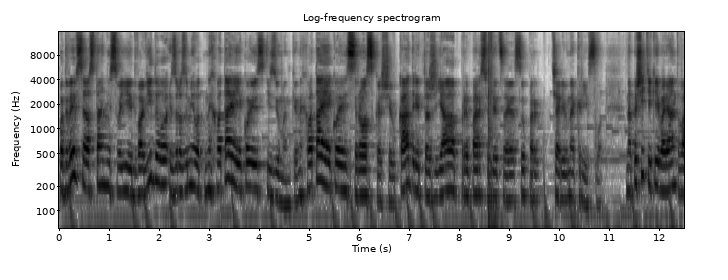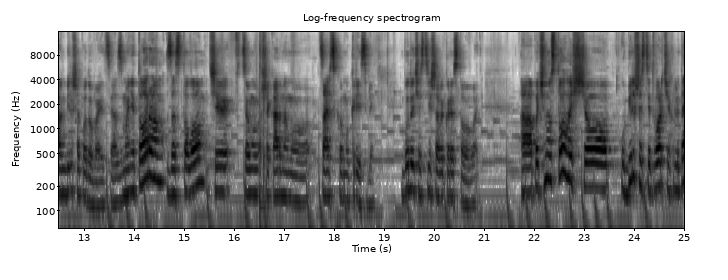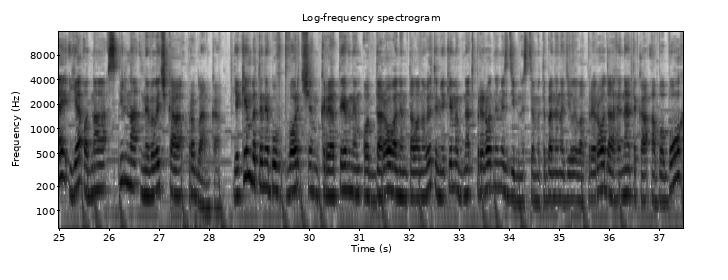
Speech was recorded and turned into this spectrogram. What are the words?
Подивився останні свої два відео і зрозумів, от не вистачає якоїсь ізюминки, не вистачає якоїсь розкоші в кадрі, тож я припер сюди це супер чарівне крісло. Напишіть, який варіант вам більше подобається: з монітором, за столом чи в цьому шикарному царському кріслі. Буду частіше використовувати. А почну з того, що у більшості творчих людей є одна спільна невеличка проблемка. Яким би ти не був творчим, креативним, обдарованим, талановитим, якими б надприродними здібностями тебе не наділила природа, генетика або Бог,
